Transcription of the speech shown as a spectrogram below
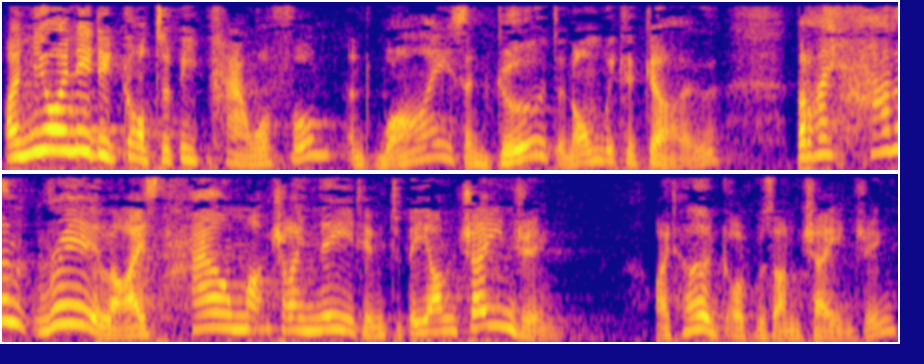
I knew I needed God to be powerful and wise and good, and on we could go. But I hadn't realised how much I need him to be unchanging. I'd heard God was unchanging,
